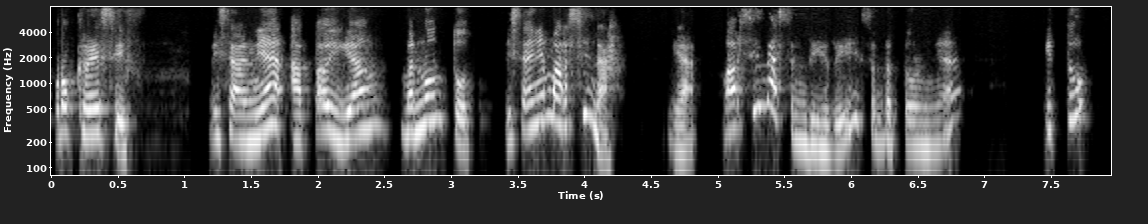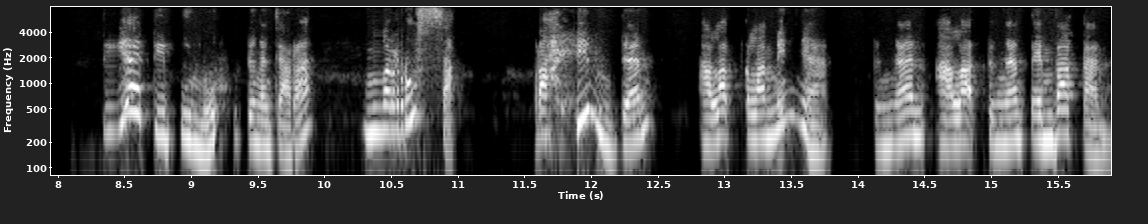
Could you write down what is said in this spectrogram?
progresif. Misalnya atau yang menuntut, misalnya Marsina. Ya, Marsina sendiri sebetulnya itu dia dibunuh dengan cara merusak rahim dan alat kelaminnya dengan alat dengan tembakan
